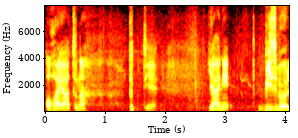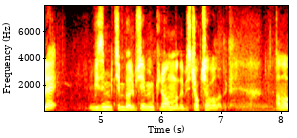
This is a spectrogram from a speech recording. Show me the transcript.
o hayatına pıt diye. Yani biz böyle bizim için böyle bir şey mümkün olmadı. Biz çok çabaladık. Ama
